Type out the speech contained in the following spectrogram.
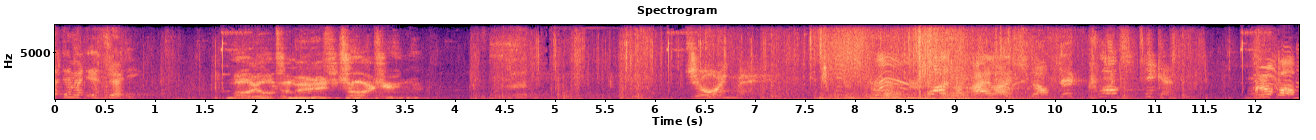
Ultimate is ready. My ultimate is charging. Join me. What the highlight stuff? Get Clock's ticking. Group up.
